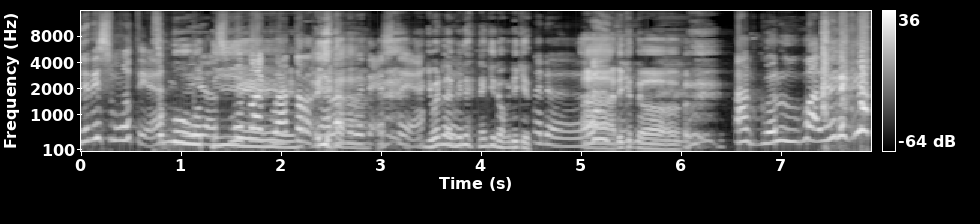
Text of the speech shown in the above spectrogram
Jadi smooth ya. Smooth, Iya, smooth iya. like butter ya Iya. lagu BTS tuh ya. Gimana lagunya? Nyanyi dong dikit. Aduh. Ah dikit dong. Ah gue lupa liriknya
